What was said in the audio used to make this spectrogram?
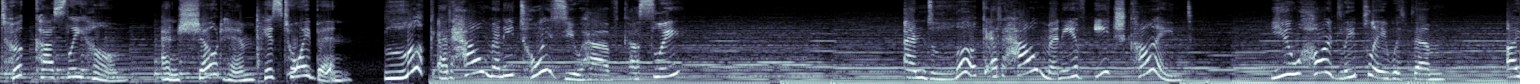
took Cussly home and showed him his toy bin. Look at how many toys you have, Cussly. And look at how many of each kind. You hardly play with them. I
